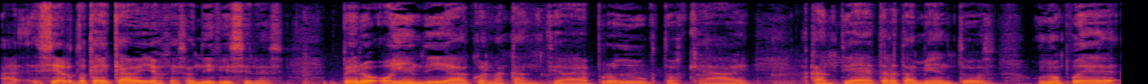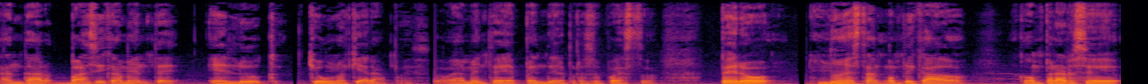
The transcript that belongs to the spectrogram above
ah, es cierto que hay cabellos que son difíciles, pero hoy en día con la cantidad de productos que hay, la cantidad de tratamientos, uno puede andar básicamente el look que uno quiera, pues. Obviamente depende del presupuesto, pero no es tan complicado comprarse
